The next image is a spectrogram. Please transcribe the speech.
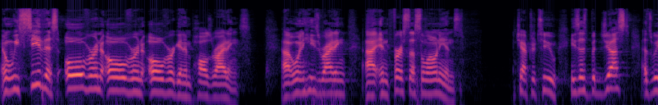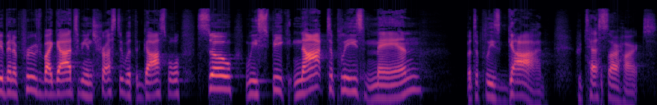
And we see this over and over and over again in Paul's writings. Uh, when he's writing uh, in 1 Thessalonians chapter 2, he says, But just as we have been approved by God to be entrusted with the gospel, so we speak not to please man, but to please God, who tests our hearts.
